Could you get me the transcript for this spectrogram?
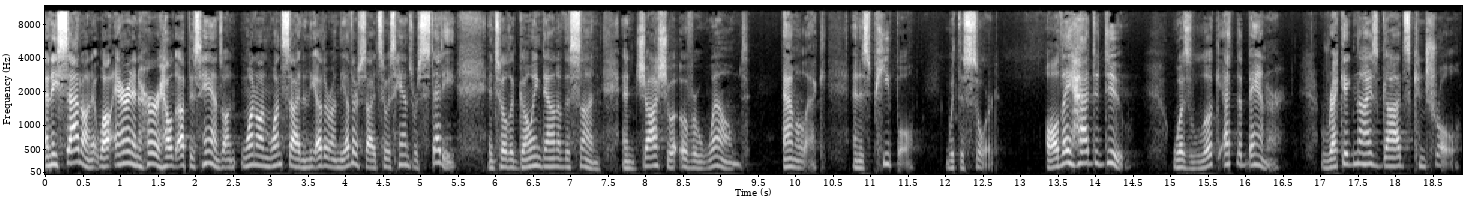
And he sat on it while Aaron and Hur held up his hands, on, one on one side and the other on the other side. So his hands were steady until the going down of the sun. And Joshua overwhelmed Amalek and his people with the sword. All they had to do was look at the banner, recognize God's control,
